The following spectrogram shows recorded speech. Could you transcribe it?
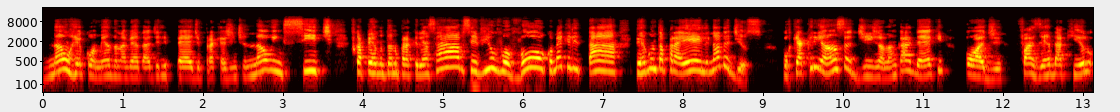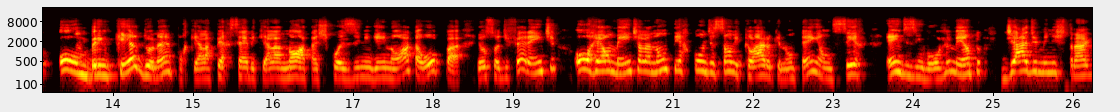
não recomenda, na verdade, ele pede para que a gente não incite, ficar perguntando para a criança: ah, você viu o vovô? Como é que ele está? Pergunta para ele, nada disso. Porque a criança, diz Allan Kardec, pode fazer daquilo ou um brinquedo, né? Porque ela percebe que ela nota as coisas e ninguém nota, opa, eu sou diferente, ou realmente ela não ter condição, e claro que não tem, é um ser em desenvolvimento de administrar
